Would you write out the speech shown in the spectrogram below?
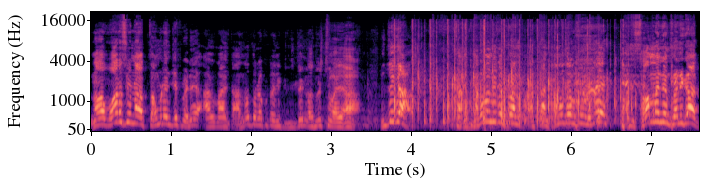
నా వారసుడు నా తమ్ముడు అని చెప్పాడే. అలాంటి అన్న దొరకటానికి నిజంగా అదృష్టం అయ్యా. నిజంగా. గర్వంగా చెప్పాను. అట్లాంటి అన్న దొరకటం అది సామాన్యం పని కాదు.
